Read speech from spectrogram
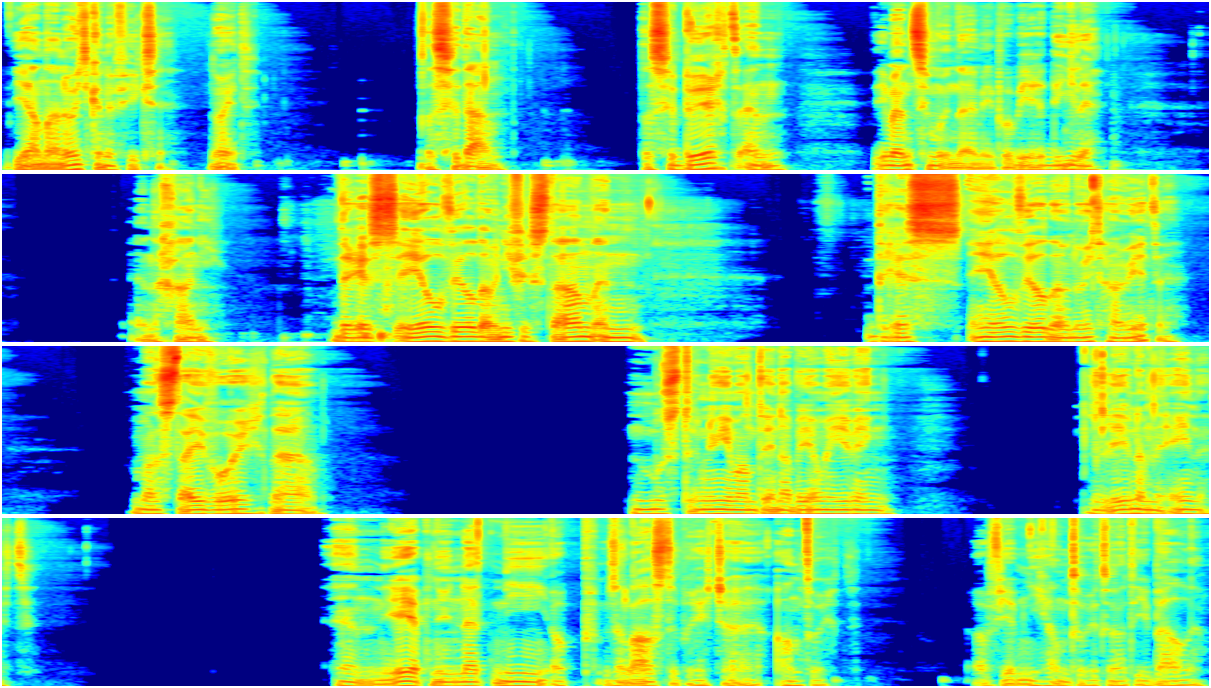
die gaan dat nooit kunnen fixen. Nooit. Dat is gedaan. Dat is gebeurd en die mensen moeten daarmee proberen dealen. En dat gaat niet. Er is heel veel dat we niet verstaan en er is heel veel dat we nooit gaan weten. Maar stel je voor dat moest er nu iemand in de omgeving zijn leven hem eindigt. En jij hebt nu net niet op zijn laatste berichtje antwoord. Of je hebt niet geantwoord toen hij belde.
